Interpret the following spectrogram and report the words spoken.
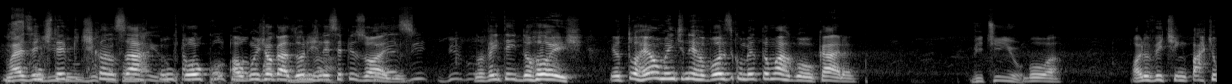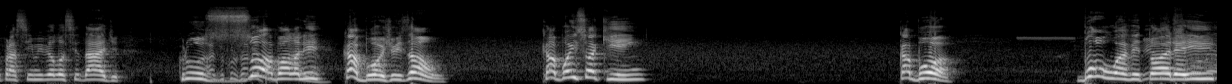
Mas a gente teve que descansar um pouco alguns jogadores nesse episódio. 92. Eu tô realmente nervoso e com medo de tomar gol, cara. Vitinho. Boa. Olha o Vitinho, partiu pra cima em velocidade. Cruzou a bola ali. Acabou, juizão. Acabou isso aqui, hein? Acabou. Boa vitória aí.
